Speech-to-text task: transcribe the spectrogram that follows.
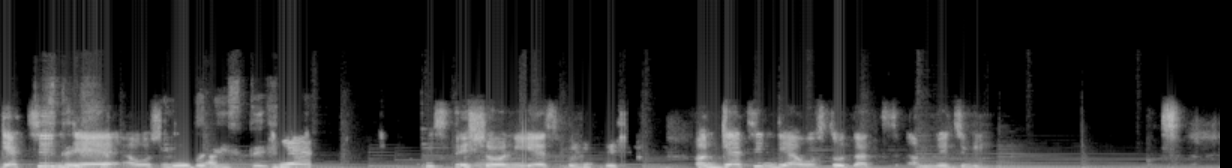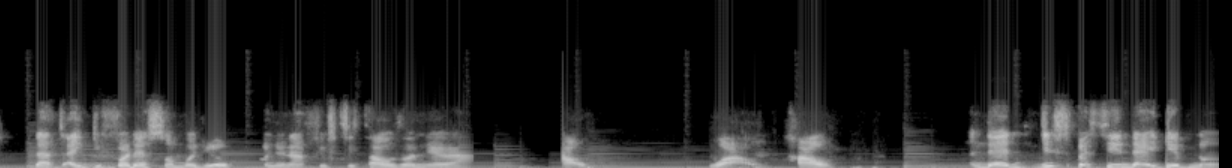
Getting station. there, I was told police that station. yes, police station, yes, police station. On getting there, I was told that I'm going to be that I defrauded somebody of 150,000 naira. How? Wow, how? And then this person that I gave no,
